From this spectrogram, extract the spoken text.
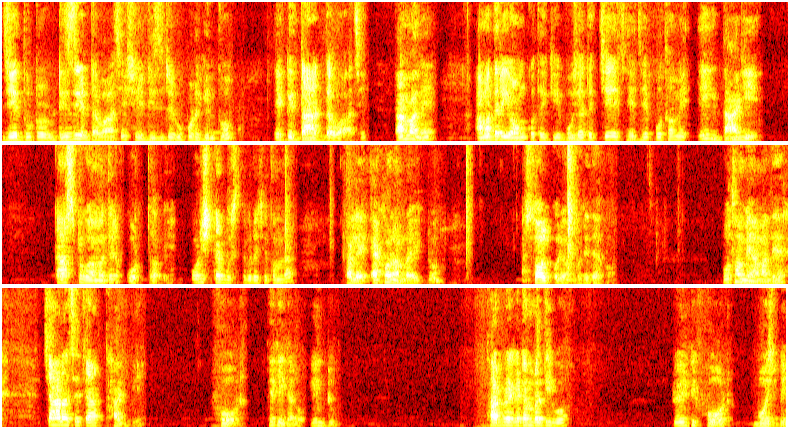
যে দুটো ডিজিট দেওয়া আছে, সেই ডিজিটের উপরে কিন্তু একটি দাগ দেওয়া আছে। তার মানে আমাদের এই অঙ্ক থেকে বোঝাতে চেয়েছে যে প্রথমে এই দাগে কাজটুকু আমাদের করতে হবে। পরিষ্কার বুঝতে পেরেছ তোমরা? তাহলে এখন আমরা একটু সলভ করি অঙ্কটি, দেখো। প্রথমে আমাদের চার আছে, চার থাকবে। ফোর থেকে গেল ইন্টু থার্ড ব্র্যাকেট আমরা দিব। টোয়েন্টি ফোর বসবে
